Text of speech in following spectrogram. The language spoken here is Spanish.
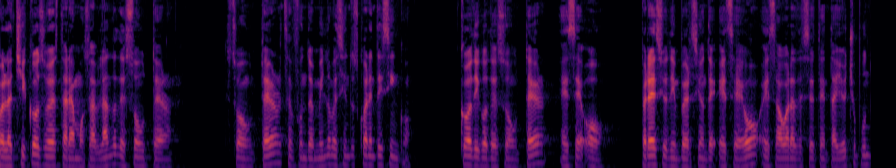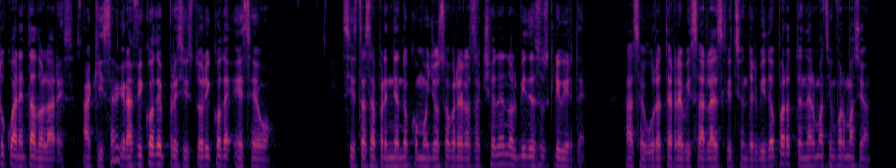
Hola chicos, hoy estaremos hablando de Southern. Southern se fundó en 1945. Código de Southern SO. Precio de inversión de SO es ahora de 78.40 dólares. Aquí está el gráfico de precio histórico de SO. Si estás aprendiendo como yo sobre las acciones, no olvides suscribirte. Asegúrate de revisar la descripción del video para obtener más información.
